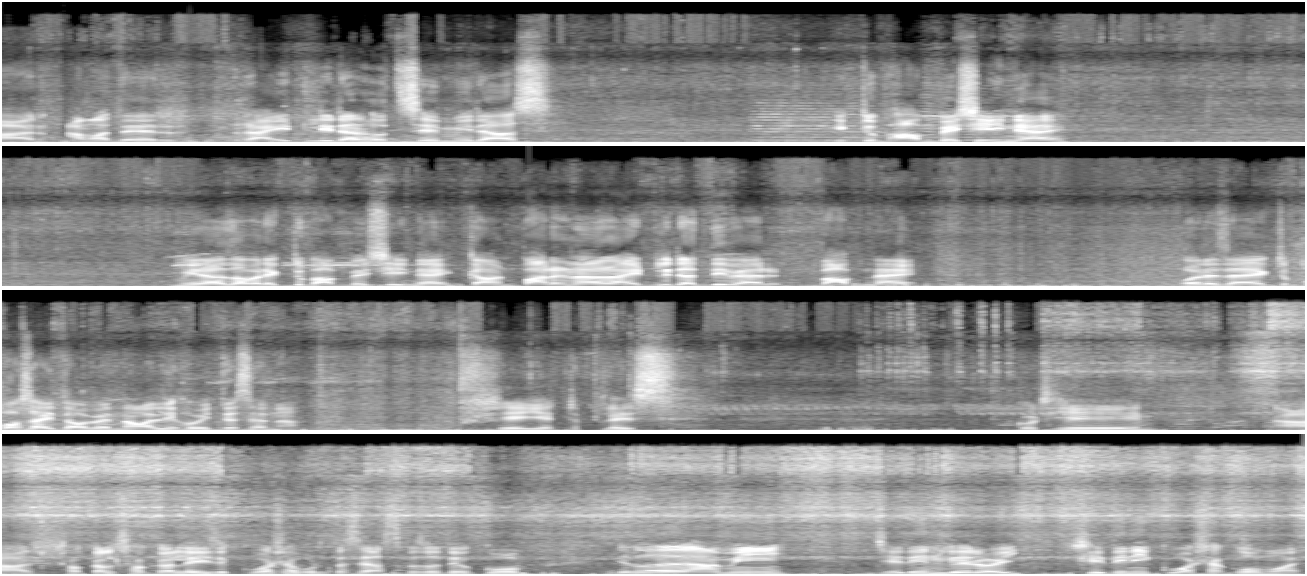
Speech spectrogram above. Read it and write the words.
আর আমাদের রাইট লিডার হচ্ছে মিরাজ। একটু ভাব বেশিই নেয়। মিরাজ আবার একটু ভাব বেশিই নেয়, কারণ পারে না রাইট লিডার দিবে আর ভাব নেয়। ওরে যায় একটু পচাইতে হবে, নাহলে হইতেছে না। সেই একটা প্লেস কঠিন। আর সকাল সকালে এই যে কুয়াশা পড়তেছে, আজকে যদিও কম, কিন্তু আমি যেদিন বেরোই সেদিনই কুয়াশা কম হয়।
